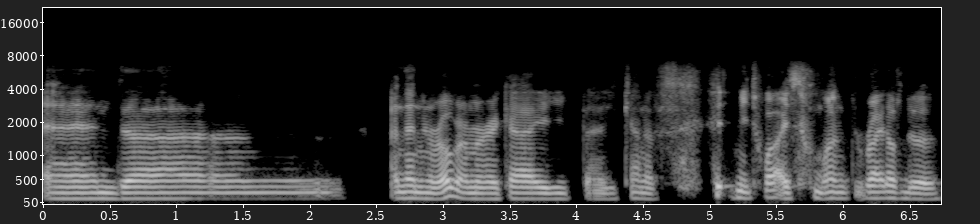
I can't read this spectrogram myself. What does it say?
And uh, and then in Road America, he, he, kind of hit me twice. One right off the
